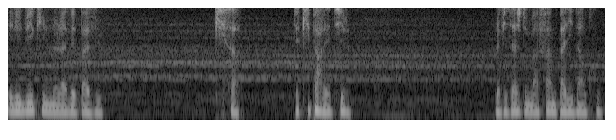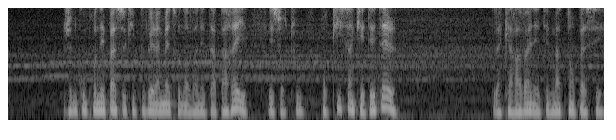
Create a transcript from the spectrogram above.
et lui dit qu'il ne l'avait pas vue. Qui ça? De qui parlait-il? Le visage de ma femme pâlit d'un coup. Je ne comprenais pas ce qui pouvait la mettre dans un état pareil, et surtout, pour qui s'inquiétait-elle? La caravane était maintenant passée.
